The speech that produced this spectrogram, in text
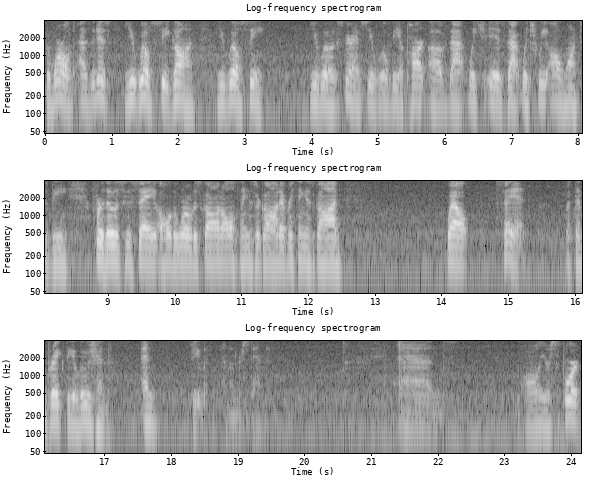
the world as it is. You will see God. You will see. You will experience. You will be a part of that which is that which we all want to be. For those who say all the world is God, all things are God, everything is God, well, say it, but then break the illusion and feel it and understand it and all your support.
